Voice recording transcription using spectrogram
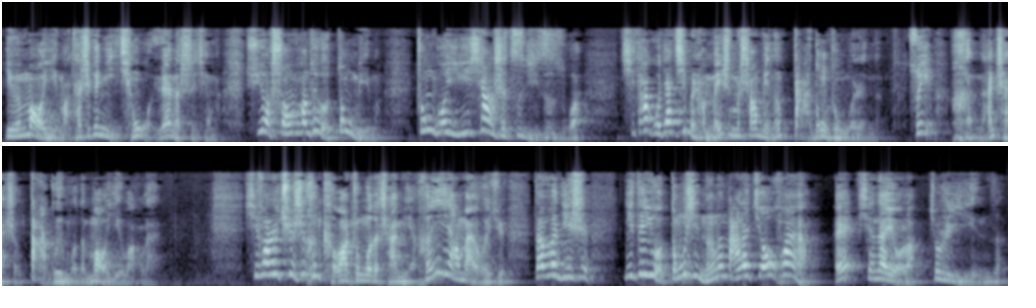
因为贸易嘛，它是个你情我愿的事情嘛，需要双方都有动力嘛。中国一向是自给自足啊，其他国家基本上没什么商品能打动中国人的，所以很难产生大规模的贸易往来。西方人确实很渴望中国的产品，很想买回去，但问题是，你得有东西能能拿来交换啊。哎，现在有了，就是银子。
